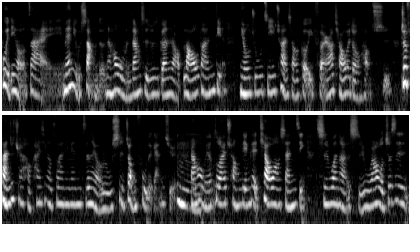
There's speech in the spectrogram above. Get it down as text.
不一定有在 menu 上的，然后。我们当时就是跟老老板点牛猪鸡串烧各一份，然后调味都很好吃，就反正就觉得好开心哦，坐在那边真的有如释重负的感觉。嗯，然后我们又坐在窗边，可以眺望山景，吃温暖的食物，然后我就是。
